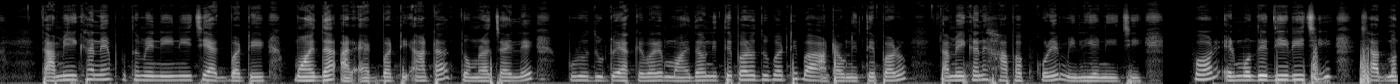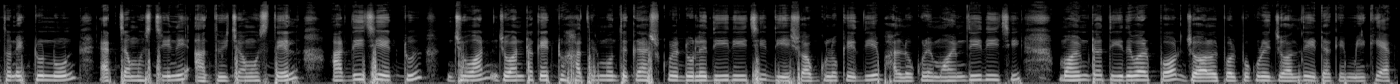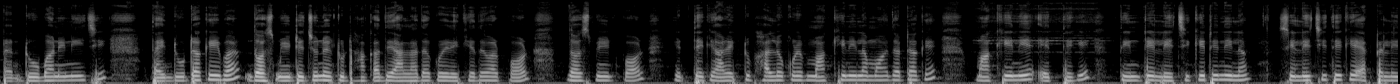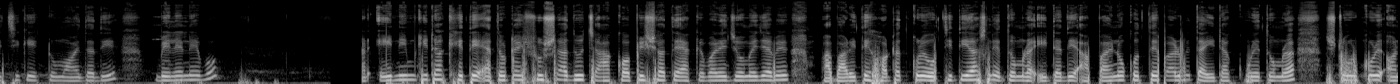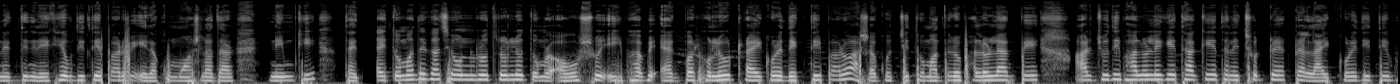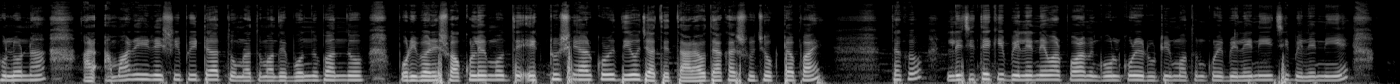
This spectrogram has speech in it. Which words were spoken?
তা আমি এখানে প্রথমে নিয়ে নিয়েছি এক বাটি ময়দা আর এক বাটি আটা। তোমরা চাইলে পুরো দুটো একেবারে ময়দাও নিতে পারো দু বাটি বা আটাও নিতে পারো। তা আমি এখানে হাফ হাফ করে মিলিয়ে নিয়েছি। পর এর মধ্যে দিয়ে দিয়েছি স্বাদ মতন একটু নুন, এক চামচ চিনি আর দুই চামচ তেল। আর দিয়েছি একটু জোয়ান। জোয়ানটাকে একটু হাতের মধ্যে ক্র্যাশ করে ডলে দিয়ে দিয়েছি। দিয়ে সবগুলোকে দিয়ে ভালো করে ময়ম দিয়ে দিয়েছি। ময়মটা দিয়ে দেওয়ার পর জল, অল্প অল্প করে জল দিয়ে এটাকে মেখে একটা ডো বানিয়ে নিয়েছি। তাই ডোটাকে এবার দশ মিনিটের জন্য একটু ঢাকা দিয়ে আলাদা করে রেখে দেওয়ার পর, দশ মিনিট পর এর থেকে আরেকটু ভালো করে মাখিয়ে নিলাম ময়দাটাকে। মাখিয়ে নিয়ে এর থেকে তিনটে লেচি কেটে নিলাম। সে লেচি থেকে একটা লেচিকে একটু ময়দা দিয়ে বেলে নেব। আর এই নিমকিটা খেতে এতটাই সুস্বাদু, চা, কফির সাথে একেবারে জমে যাবে। বা বাড়িতে হঠাৎ করে অতিথি আসলে তোমরা এটা দিয়ে আপ্যায়নও করতে পারবে, তাই এটা করে তোমরা স্টোর করে অনেক দিন রেখেও দিতে পারবে এরকম মশলাদার নিমকি। তাই তাই তোমাদের কাছে অনুরোধ রইল, তোমরা অবশ্যই এইভাবে একবার হলেও ট্রাই করে দেখতেই পারো। আশা করছি তোমাদেরও ভালো লাগবে। আর যদি ভালো লেগে থাকে, তাহলে ছোট্ট একটা লাইক করে দিতে ভুলো না। আর আমার এই রেসিপিটা তোমরা তোমাদের বন্ধুবান্ধব, পরিবারের সকলের মধ্যে একটু শেয়ার করে দিও যাতে তারাও দেখার সুযোগটা পায়। দেখো লেচি থেকে বেলে নেওয়ার পর আমি গোল করে রুটির মতন করে বেলে নিয়েছি, বেলে নিয়ে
